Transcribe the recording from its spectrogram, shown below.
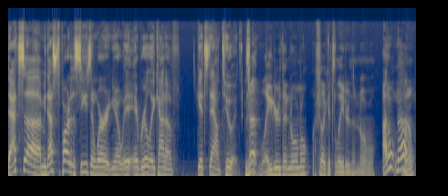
that's, uh, I mean, that's the part of the season where, you know, it, it really kind of gets down to it. Is that later than normal? I feel like it's later than normal. I don't know. No?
